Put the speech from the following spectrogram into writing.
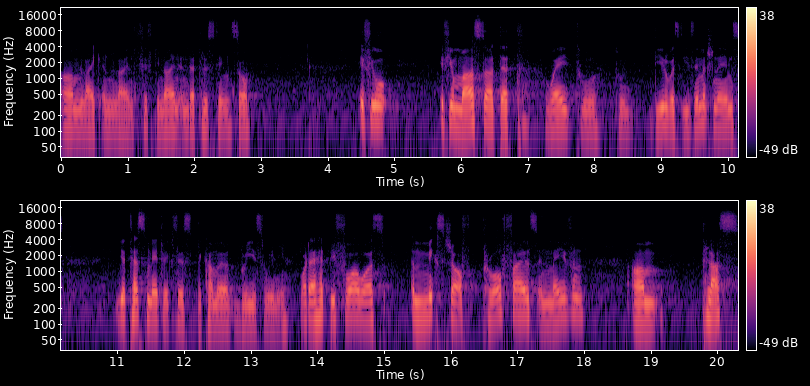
um, like in line 59 in that listing. So if you, if you master that way to, to deal with these image names, your test matrices become a breeze, really. What I had before was a mixture of profiles in Maven um, plus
